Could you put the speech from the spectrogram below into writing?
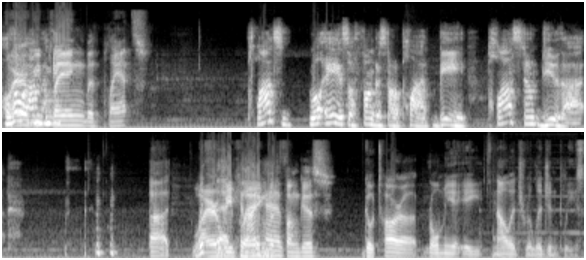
Why are we I'm, I'm playing with plants? plants well, A, it's a fungus, not a plant. B, plants don't do that. Uh, Why are that, we playing have with fungus? Gotara roll me a knowledge religion, please?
